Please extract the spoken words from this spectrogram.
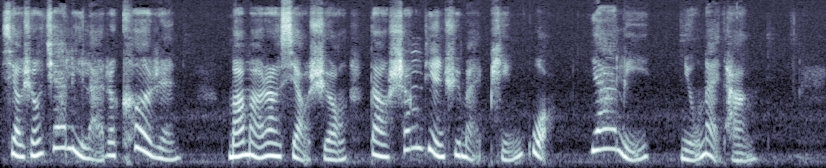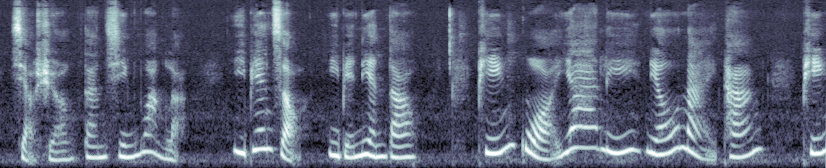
小熊家里来了客人，妈妈让小熊到商店去买苹果、鸭梨。牛奶糖，小熊担心忘了，一边走一边念叨：“苹果、鸭梨、牛奶糖，苹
